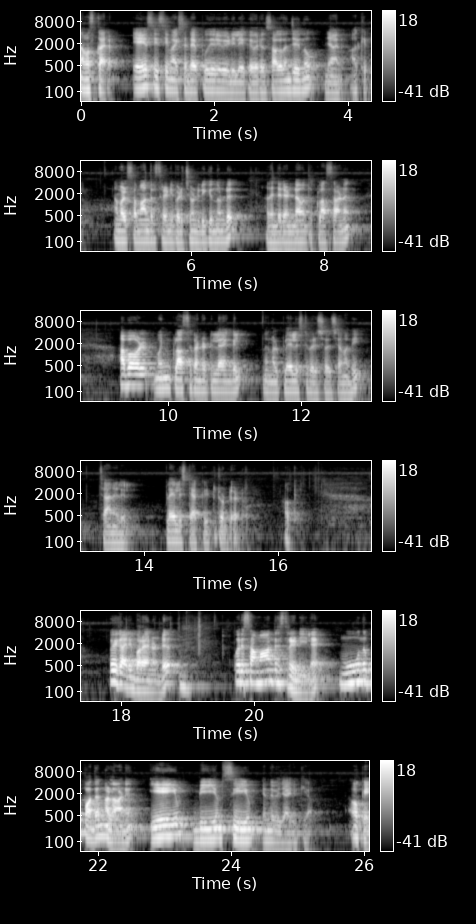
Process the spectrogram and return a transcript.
നമസ്കാരം. എ എസ് സി സി മാക്സിന്റെ പുതിയൊരു വീഡിയോയിലേക്ക് വരും സ്വാഗതം ചെയ്യുന്നു. ഞാൻ അഖിൽ. നമ്മൾ സമാന്തര ശ്രേണി പഠിച്ചുകൊണ്ടിരിക്കുന്നുണ്ട്. അതിന്റെ രണ്ടാമത്തെ ക്ലാസ്സാണ്. അപ്പോൾ മുൻ ക്ലാസ് കണ്ടിട്ടില്ല എങ്കിൽ നിങ്ങൾ പ്ലേലിസ്റ്റ് പരിശോധിച്ചാൽ മതി. ചാനലിൽ പ്ലേലിസ്റ്റ് ആക്കി ഇട്ടിട്ടുണ്ട് കേട്ടോ. ഓക്കെ ഒരു കാര്യം പറയാനുണ്ട്. ഒരു സമാന്തര ശ്രേണിയിലെ മൂന്ന് പദങ്ങളാണ് എയും ബിയും സിയും എന്ന് വിചാരിക്കുക. ഓക്കെ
